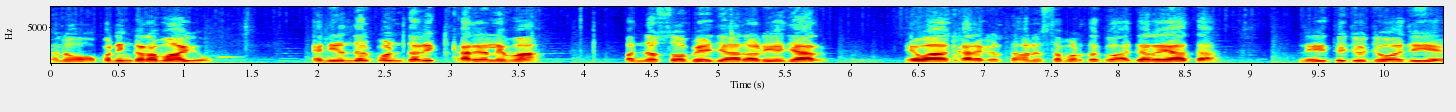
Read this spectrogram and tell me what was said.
એનું ઓપનિંગ કરવામાં આવ્યું. એની અંદર પણ દરેક કાર્યાલયમાં પંદરસો, બે હજાર, અઢી હજાર એવા કાર્યકર્તાઓ અને સમર્થકો હાજર રહ્યા હતા. ને રીતે જો જોવા જઈએ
